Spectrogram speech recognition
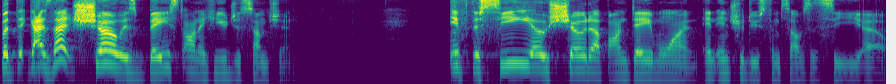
But the, guys, that show is based on a huge assumption. If the CEO showed up on day one and introduced themselves as CEO,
